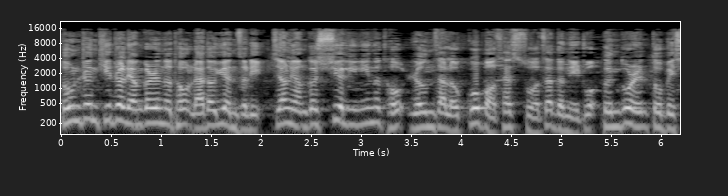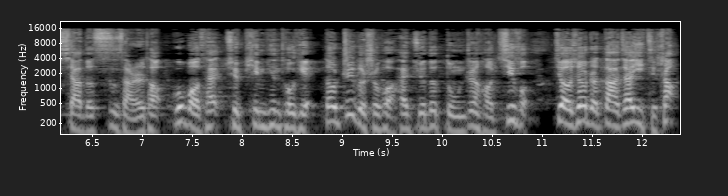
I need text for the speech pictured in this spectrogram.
董振提着两个人的头来到院子里，将两个血淋淋的头扔在了郭宝才所在的那桌，很多人都被吓得四散而逃。郭宝才却偏偏头铁，到这个时候还觉得董振好欺负，叫嚣着大家一起上。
